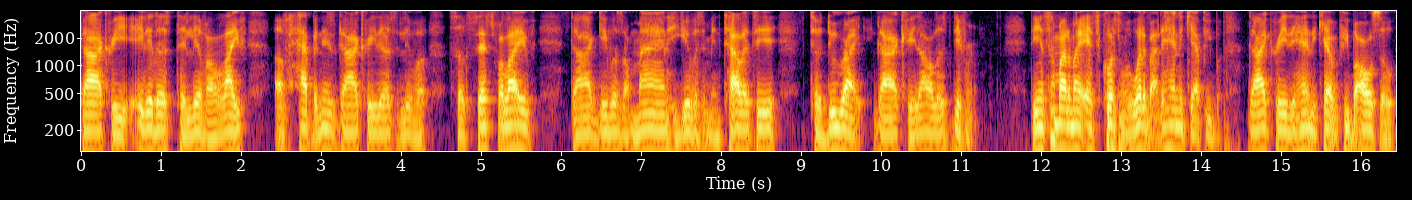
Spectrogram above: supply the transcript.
God created us to live a life of happiness. God created us to live a successful life. God gave us a mind. He gave us a mentality to do right. God created all us different. Then somebody might ask the question, well, what about the handicapped people? God created handicapped people also,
